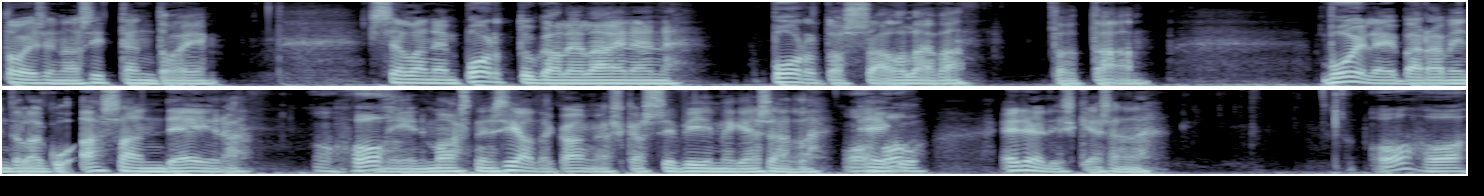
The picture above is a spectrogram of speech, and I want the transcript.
toisena sitten toi sellainen portugalilainen Portossa oleva tota, voileipäravintola kuin Asandeira. Oho, Niin mä ostin sieltä kangaskassi viime kesällä. Oho. Ei kun edelliskesänä. oho.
